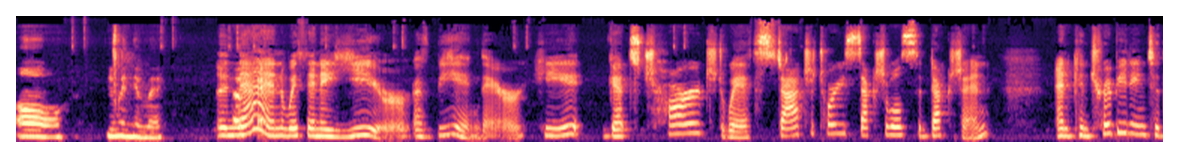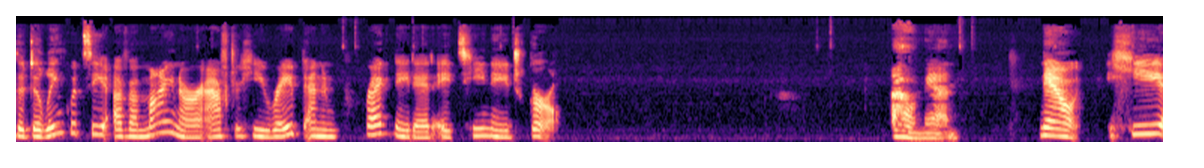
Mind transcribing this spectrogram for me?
Oh, and okay. then within a year of being there, he gets charged with statutory sexual seduction and contributing to the delinquency of a minor after he raped and impregnated a teenage girl. Oh man. Now, he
